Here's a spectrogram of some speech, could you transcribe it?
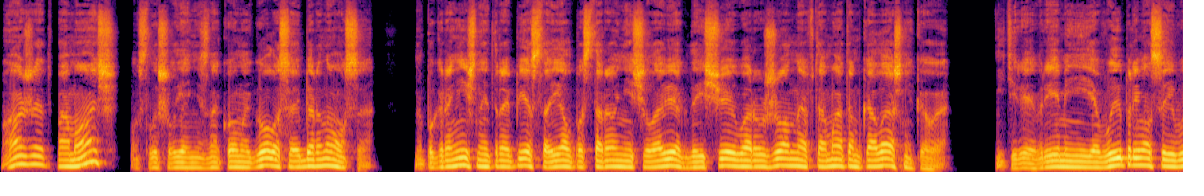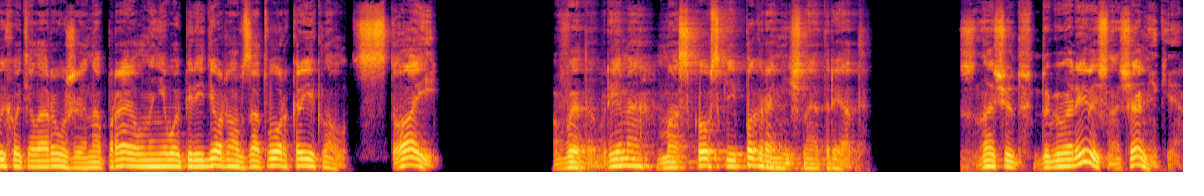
«Может, помочь?» — услышал я незнакомый голос и обернулся. На пограничной тропе стоял посторонний человек, да еще и вооруженный автоматом Калашникова. Не теряя времени, я выпрямился и выхватил оружие, направил на него, передернув затвор, крикнул «Стой!». В это время московский пограничный отряд. «Значит, договорились, начальники?»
